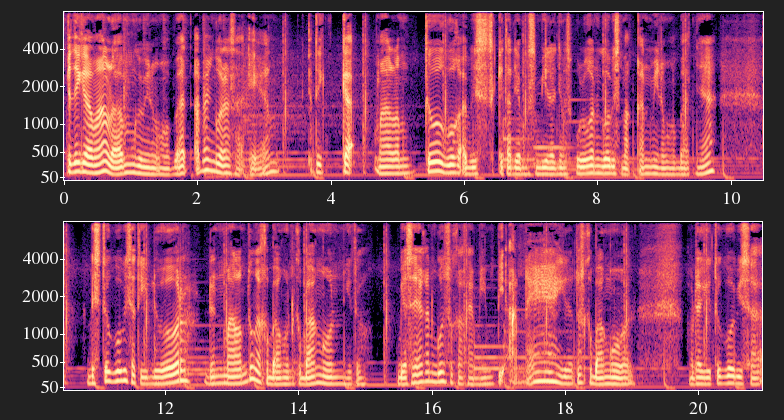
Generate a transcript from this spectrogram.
ketika malam gue minum obat apa yang gue rasain? Ketika malam tuh gue habis sekitar jam 9 jam 10 kan gue habis makan minum obatnya. Habis itu gue bisa tidur dan malam tuh nggak kebangun kebangun gitu biasanya kan gue suka kayak mimpi aneh gitu terus kebangun. Udah gitu gue bisa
